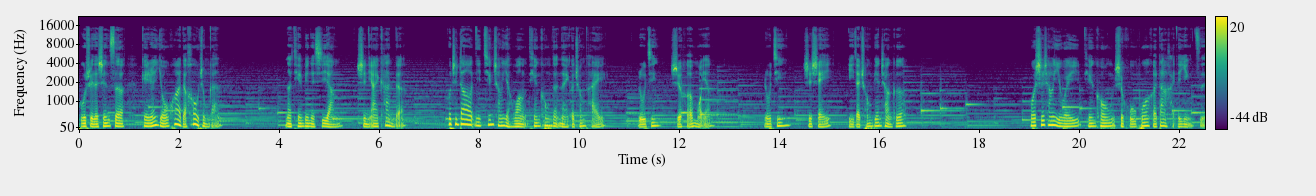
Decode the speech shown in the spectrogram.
湖水的深色给人油画的厚重感。那天边的夕阳是你爱看的，不知道你经常仰望天空的哪个窗台，如今是何模样？如今是谁倚在窗边唱歌？我时常以为天空是湖泊和大海的影子，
